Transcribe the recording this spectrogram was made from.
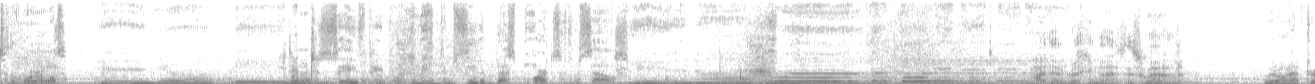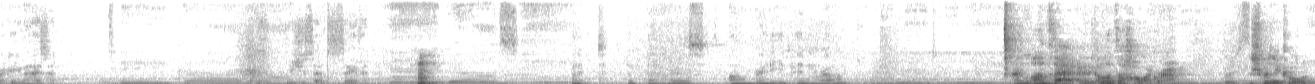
to the world. He didn't just save people, he made them see the best parts of themselves. I don't recognize this world. We don't have to recognize it. We just have to save it. But the battle already been robbed. I love that. I love the hologram. It's really cool.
